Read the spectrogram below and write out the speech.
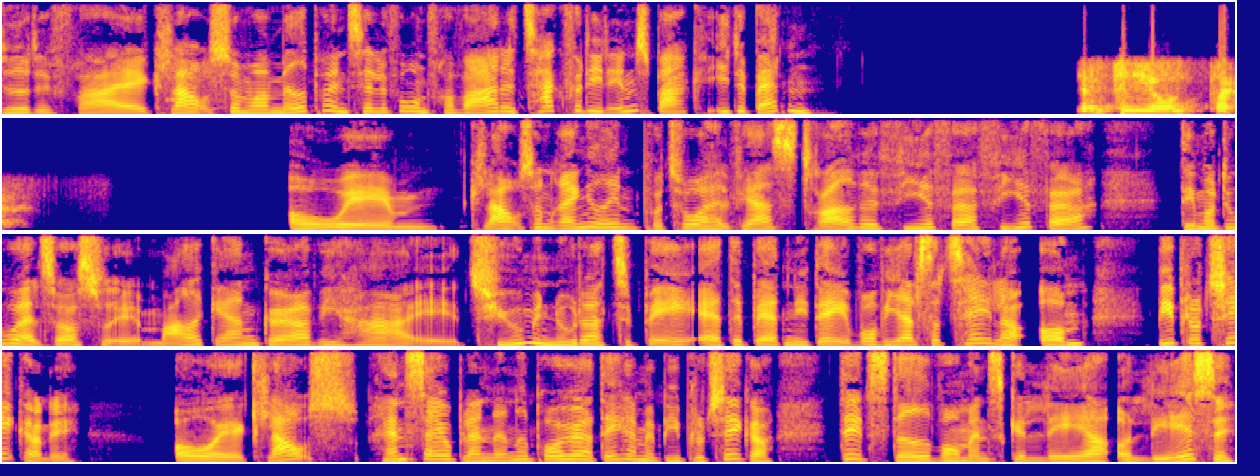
Lyder det fra øh, Claus, som var med på en telefon fra Varde. Tak for dit indspark i debatten. Jamen, det er jo Tak. Og øh, Claus, han ringede ind på 72 30 44 44. Det må du altså også øh, meget gerne gøre. Vi har øh, 20 minutter tilbage af debatten i dag, hvor vi altså taler om bibliotekerne. Og øh, Claus, han sagde jo blandt andet, prøv at høre, det her med biblioteker, det er et sted, hvor man skal lære at læse.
